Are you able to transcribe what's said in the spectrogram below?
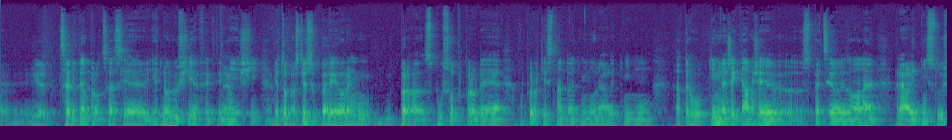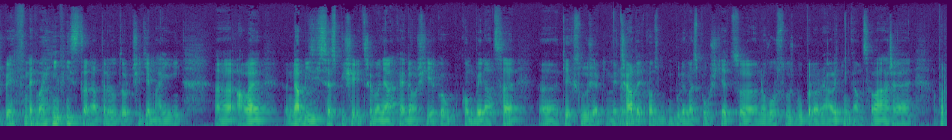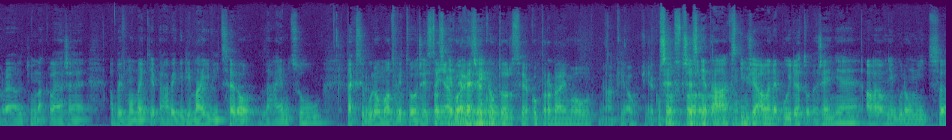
že celý ten proces je jednodušší, efektivnější. Je, je. je to prostě superiorní pr- způsob prodeje oproti standardnímu realitnímu trhu. Tím neříkám, že mhm. specializované realitní služby nemají místo na trhu, to určitě mají, eh, ale nabízí se spíše i třeba nějaké další jako kombinace eh, těch služeb. My třeba teď budeme spouštět eh, novou službu pro realitní kanceláře a pro realitní makléře, aby v momentě právě, kdy mají více zájemců, tak si budou moct vytvořit Stejně vlastně jako neveřejnou... exekutor si jako pronajmou nějaký aut, jako Přes, prostor. Přesně no. tak, s tím, že ale nepůjde to veřejně, ale oni budou mít eh,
